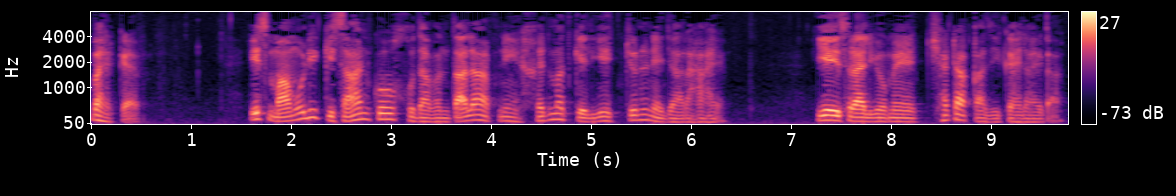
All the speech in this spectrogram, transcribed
بہرکیف اس معمولی کسان کو خدا ون تالا اپنی خدمت کے لیے چننے جا رہا ہے۔ یہ اسرائیلیوں میں چھٹا قاضی کہلائے گا۔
